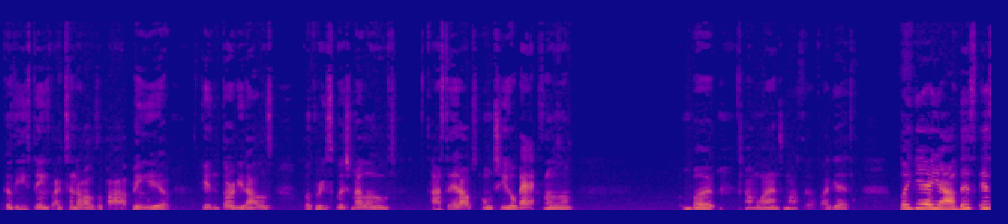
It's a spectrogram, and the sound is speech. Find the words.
because these things like $10 a pop. And yeah, getting $30 for three Squishmallows. I said I was going to chill back some, but I'm lying to myself, I guess. But yeah, y'all, this is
